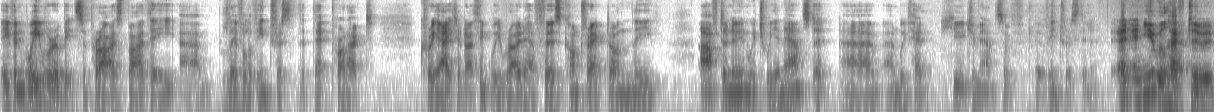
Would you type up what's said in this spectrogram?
even we were a bit surprised by the um, level of interest that that product created. I think we wrote our first contract on the afternoon which we announced it, uh, and we've had huge amounts of, of interest in it. And, and, you will have to,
